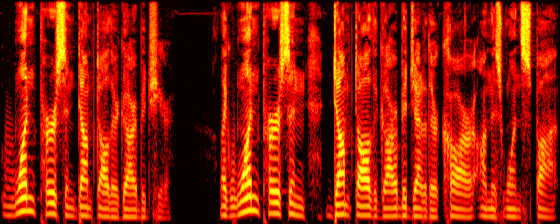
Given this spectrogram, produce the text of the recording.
one person dumped all their garbage here." Like one person dumped all the garbage out of their car on this one spot.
